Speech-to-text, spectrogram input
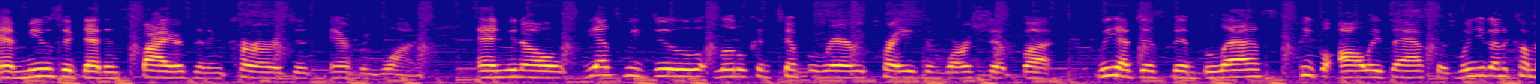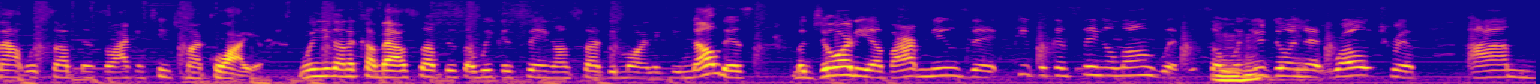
and music that inspires and encourages everyone. And, you know, yes, we do little contemporary praise and worship, but we have just been blessed. People always ask us, when you're going to come out with something so I can teach my choir? When you're going to come out something so we can sing on Sunday morning? If you notice, majority of our music people can sing along with it. So when Mhm. you're doing that road trip, I'm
